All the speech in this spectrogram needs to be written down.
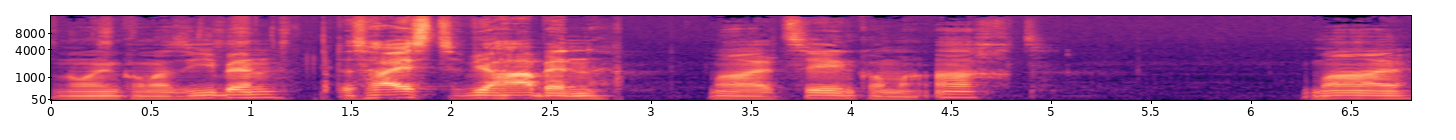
9,7. Das heißt, wir haben mal 10,8 mal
